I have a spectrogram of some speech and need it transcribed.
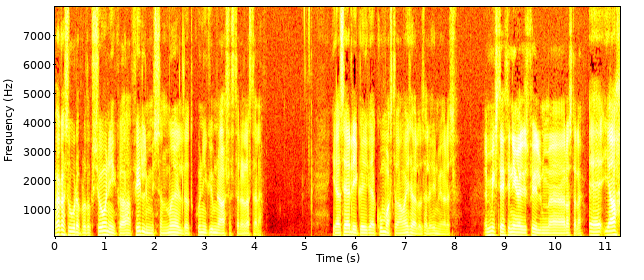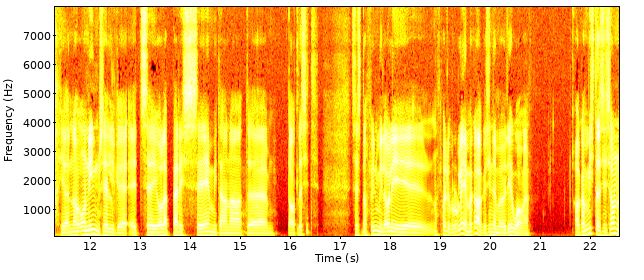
väga suure produktsiooniga film, mis on mõeldud kuni kümneaastastele lastele. ja see oli kõige kummastavam asjaolu selle filmi juures. miks tehti nii kallis film äh, lastele? E, jah, ja no on ilmselge, et see ei ole päris see, mida nad äh, taotlesid, sest noh, filmil oli noh, palju probleeme ka, aga sinna me veel jõuame aga mis ta siis on,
